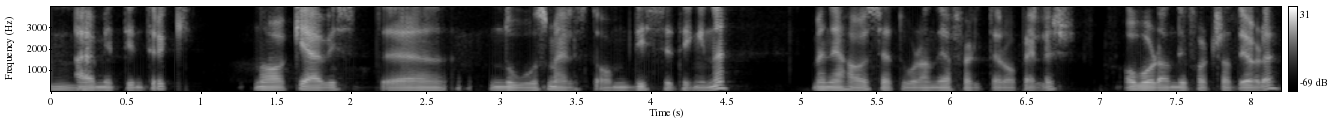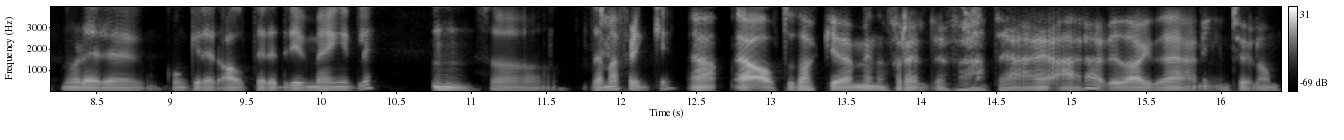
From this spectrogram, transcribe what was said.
mm, er jo mitt inntrykk. Nå har ikke jeg visst eh, noe som helst om disse tingene, men jeg har jo sett hvordan de har fulgt dere opp ellers, og hvordan de fortsatt gjør det, når dere konkurrerer alt dere driver med, egentlig. mm. Så de er flinke. Ja, jeg har alltid takket mine foreldre for at jeg er her i dag, det er det ingen tvil om.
